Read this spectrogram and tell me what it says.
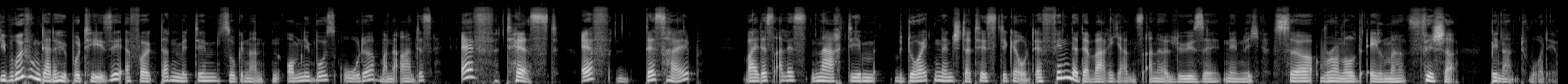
Die Prüfung deiner Hypothese erfolgt dann mit dem sogenannten Omnibus oder, man ahnt es, F-Test. F deshalb, weil das alles nach dem bedeutenden Statistiker und Erfinder der Varianzanalyse, nämlich Sir Ronald Aylmer Fisher, benannt wurde.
